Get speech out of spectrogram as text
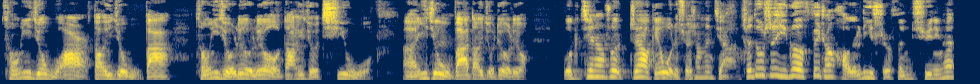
从一九五二到一九五八，从一九六六到一九七五，啊，一九五八到一九六六。我经常说，这要给我的学生们讲，这都是一个非常好的历史分区。你看。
